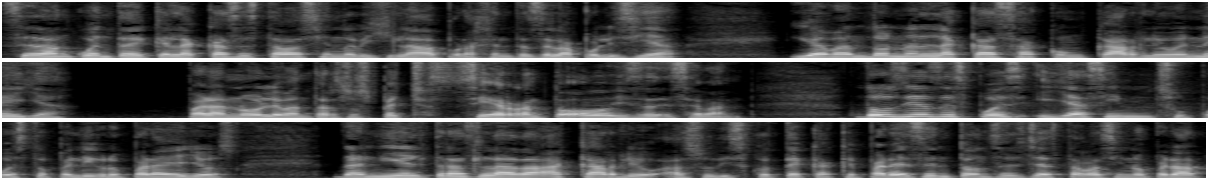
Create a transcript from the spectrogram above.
se dan cuenta de que la casa estaba siendo vigilada por agentes de la policía y abandonan la casa con Carlio en ella para no levantar sospechas. Cierran todo y se, se van. Dos días después, y ya sin supuesto peligro para ellos, Daniel traslada a Carlio a su discoteca, que para ese entonces ya estaba sin operar,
